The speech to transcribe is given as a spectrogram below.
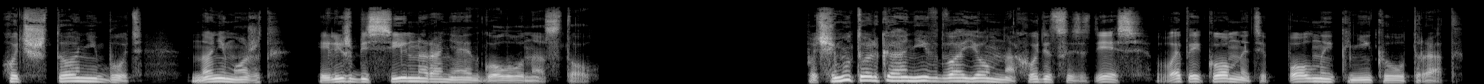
хоть что-нибудь, но не может, и лишь бессильно роняет голову на стол. Почему только они вдвоем находятся здесь, в этой комнате, полной книг и утрат?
